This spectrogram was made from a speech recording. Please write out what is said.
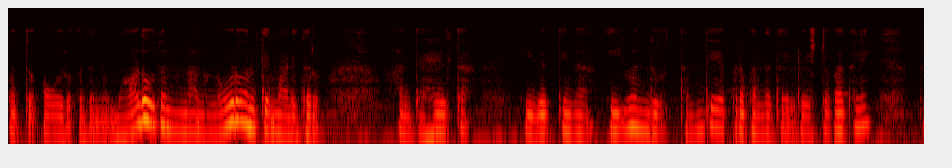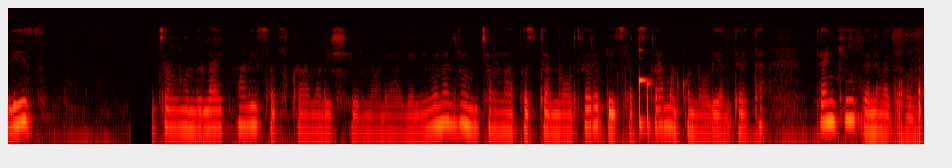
ಮತ್ತು ಅವರು ಅದನ್ನು ಮಾಡುವುದನ್ನು ನಾನು ನೋಡುವಂತೆ ಮಾಡಿದರು ಅಂತ ಹೇಳ್ತಾ, ಇವತ್ತಿನ ಈ ಒಂದು ತಂದೆಯ ಪ್ರಬಂಧದ ವಿಡಿಯೋ ಇಷ್ಟವಾದಲ್ಲಿ ಪ್ಲೀಸ್ ಚಾನಲ್ಗೊಂದು ಲೈಕ್ ಮಾಡಿ ಸಬ್ಸ್ಕ್ರೈಬ್ ಮಾಡಿ ಶೇರ್ ಮಾಡಿ. ಹಾಗೆ ನೀವೇನಾದರೂ ನಮ್ಮ ಚಾನಲ್ನ ಫಸ್ಟ್ ಟೈಮ್ ನೋಡ್ತಾ ಇದ್ದರೆ ಪ್ಲೀಸ್ ಸಬ್ಸ್ಕ್ರೈಬ್ ಮಾಡ್ಕೊಂಡು ನೋಡಿ ಅಂತ ಹೇಳ್ತಾ ಥ್ಯಾಂಕ್ ಯು ಧನ್ಯವಾದಗಳು.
